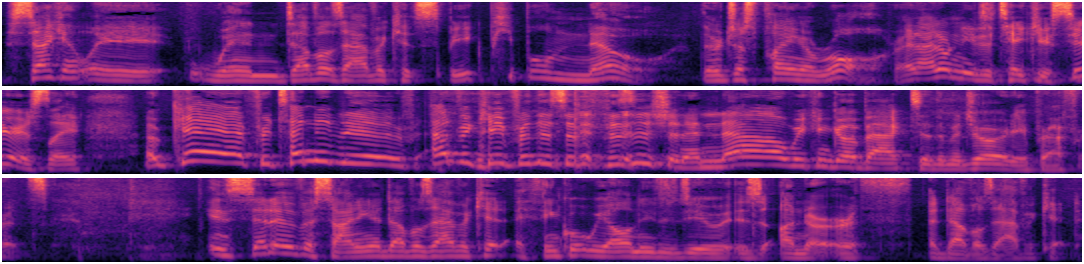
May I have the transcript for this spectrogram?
Secondly, when devil's advocates speak, people know they're just playing a role, right? I don't need to take you seriously. Okay, I pretended to advocate for this position, and now we can go back to the majority preference instead of assigning a devil's advocate, I think what we all need to do is unearth a devil's advocate.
